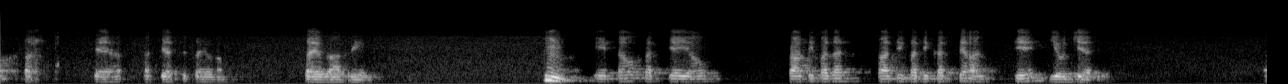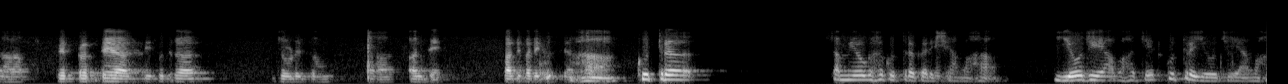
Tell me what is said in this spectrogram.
प्रत्ययः प्रत्ययस्य प्रयोगं प्रयोगः क्रियते हम्म। एतौ प्रत्ययौ प्रातिपद प्रातिपदिकस्य अन्त्ये योज्यते यत् प्रत्ययः अस्ति कुत्र जोडितुम् अन्ते प्रातिपदिकस्य। कुत्र संयोगः कुत्र करिष्यामः? योजयामः चेत् कुत्र योजयामः?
